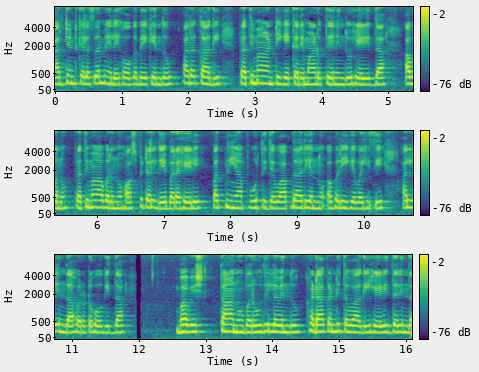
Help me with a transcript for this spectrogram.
ಅರ್ಜೆಂಟ್ ಕೆಲಸದ ಮೇಲೆ ಹೋಗಬೇಕೆಂದು ಅದಕ್ಕಾಗಿ ಪ್ರತಿಮಾ ಆಂಟಿಗೆ ಕರೆ ಮಾಡುತ್ತೇನೆಂದು ಹೇಳಿದ್ದ. ಅವನು ಪ್ರತಿಮಾ ಅವರನ್ನು ಹಾಸ್ಪಿಟಲ್ಗೆ ಬರಹೇಳಿ ಪತ್ನಿಯ ಪೂರ್ತಿ ಜವಾಬ್ದಾರಿಯನ್ನು ಅವರಿಗೆ ವಹಿಸಿ ಅಲ್ಲಿಂದ ಹೊರಟು ಹೋಗಿದ್ದ. ಭವಿಷ್ ತಾನು ಬರುವುದಿಲ್ಲವೆಂದು ಖಡಾಖಂಡಿತವಾಗಿ ಹೇಳಿದ್ದರಿಂದ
